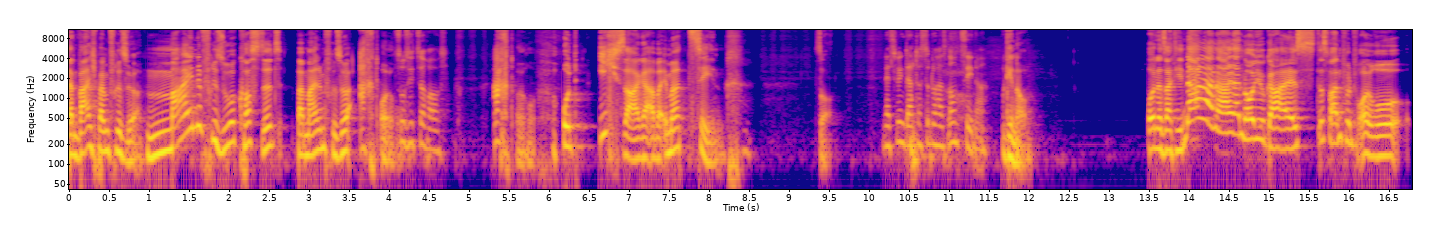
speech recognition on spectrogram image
Dann war ich beim Friseur. Meine Frisur kostet bei meinem Friseur 8 Euro. So sieht's doch aus. 8 Euro. Und ich sage aber immer 10. So, Deswegen dachtest du, du hast noch einen Zehner. genau. Und dann sagt die, nein, nein, nein, I know you guys, das waren 5 Euro.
